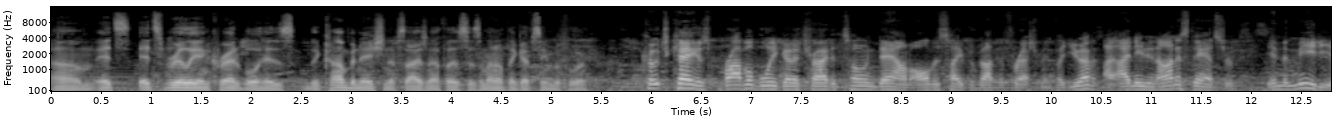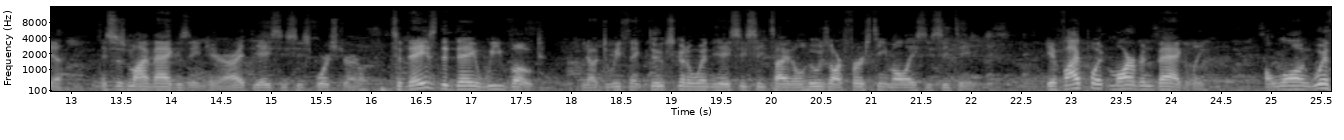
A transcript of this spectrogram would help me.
Um, it's it's really incredible his the combination of size and athleticism I don't think I've seen before. Coach K is probably going to try to tone down all this hype about the freshman, but you have I, I need an honest answer. In the media, this is my magazine here, all right, the ACC Sports Journal. Today's the day we vote. You know, do we think Duke's going to win the ACC title? Who's our first team All ACC team? If I put Marvin Bagley along with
